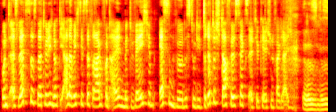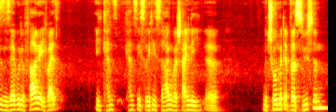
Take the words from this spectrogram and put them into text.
Und als letztes natürlich noch die allerwichtigste Frage von allen. Mit welchem Essen würdest du die dritte Staffel Sex Education vergleichen? Das ist, das ist eine sehr gute Frage. Ich weiß, ich kann es nicht so richtig sagen. Wahrscheinlich äh, mit schon mit etwas Süßem.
